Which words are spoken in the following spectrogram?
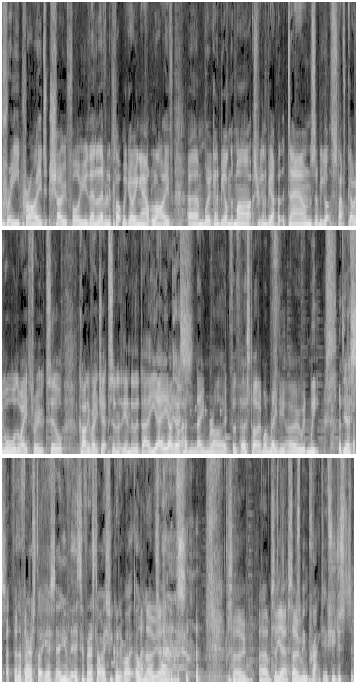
pre-Pride show for you. Then eleven o'clock, we're going out live. Um, we're going to be on the march. We're going to be up at the Downs, and we've got stuff going all the way through till Carly Rae Jepsen at the end of the day. Yay! I Yes. got her name right for the first time on radio in weeks. yes, for the first time. Yes, it's the first time I actually got it right. Oh, I know, all yeah. times. so, um, so yeah, so he's been practicing. If you just t-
